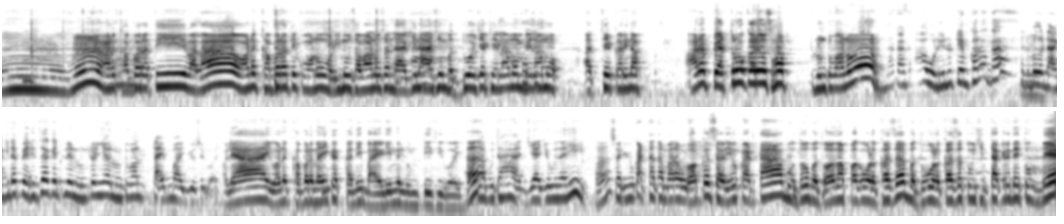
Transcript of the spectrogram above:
આને ખબર હતી વાલા અને ખબર હતી કોનું ઓળીનું જવાનું છે દાગીના છે બધું હોય છે ઠેલામાં બેલામાં. હાથે કરીને આ- અરે પેત્રો કર્યો છે લૂંટવાનો. આ હોળીનો ટેમ ખરો કા? એટલે બધો દાગીના પહેરી જાય એટલે લૂંટણીયા લૂંટવાનો ટાઈમ આવી ગયો છે અલ્યા ઈવોને ખબર નહીં કે કદી બાયડીને લૂંટી સી હોય હા? બુધા જ્યાં જેવું નહીં. હા? સરીઓ કાઢતા હતા મારા સરિયો કાઢતા બુધો બધો પગ ઓળખે છે બધું ઓળખે છે તું ચિંતા કરી દે તું બે.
